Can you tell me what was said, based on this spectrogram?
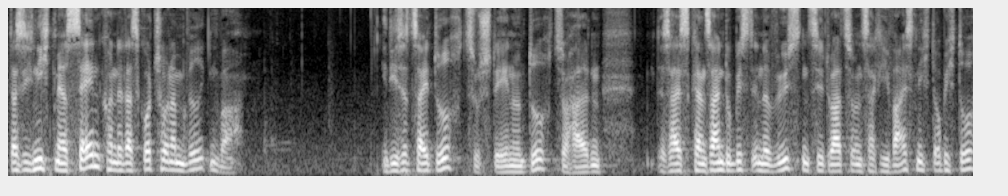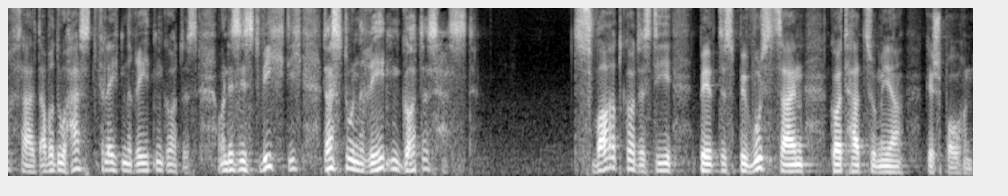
dass ich nicht mehr sehen konnte, dass Gott schon am Wirken war. In dieser Zeit durchzustehen und durchzuhalten, das heißt, es kann sein, du bist in der Wüstensituation und sagst, ich weiß nicht, ob ich durchhalte, aber du hast vielleicht ein Reden Gottes. Und es ist wichtig, dass du ein Reden Gottes hast. Das Wort Gottes, die, das Bewusstsein, Gott hat zu mir gesprochen.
